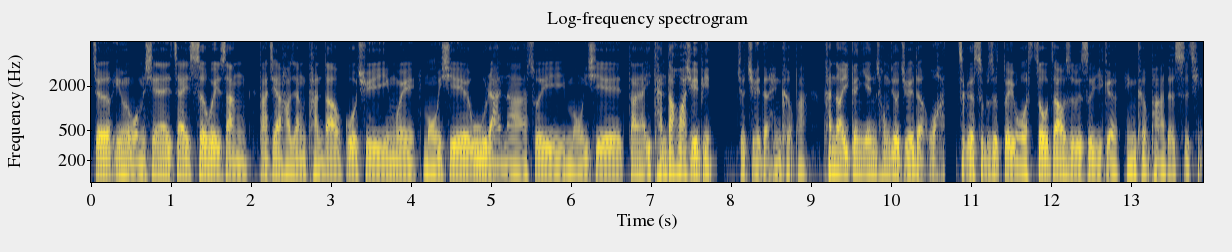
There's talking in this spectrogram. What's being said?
就因为我们现在在社会上，大家好像谈到过去因为某一些污染啊，所以某一些大家一谈到化学品。就觉得很可怕，看到一根烟囱就觉得哇，这个是不是对我周遭是不是一个很可怕的事情？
